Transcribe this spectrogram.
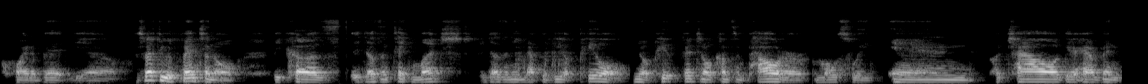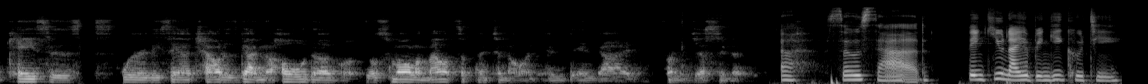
quite a bit, yeah. Especially with fentanyl because it doesn't take much. It doesn't even have to be a pill. You know, fentanyl comes in powder mostly. And a child, there have been cases where they say a child has gotten a hold of those small amounts of fentanyl and, and, and died from ingesting it. Ugh, so sad. Thank you, Nyabingi Kuti.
